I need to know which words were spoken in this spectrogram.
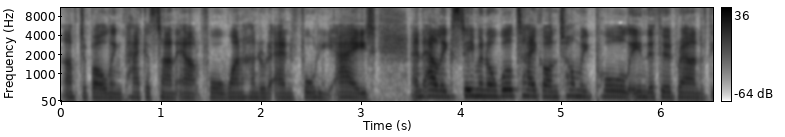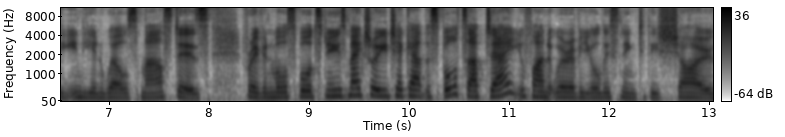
after bowling Pakistan out for 100. 148. And Alex de Minaur will take on Tommy Paul in the third round of the Indian Wells Masters. For even more sports news, make sure you check out the Sports Update. You'll find it wherever you're listening to this show.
